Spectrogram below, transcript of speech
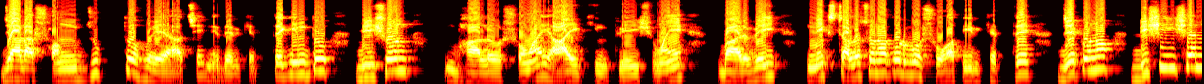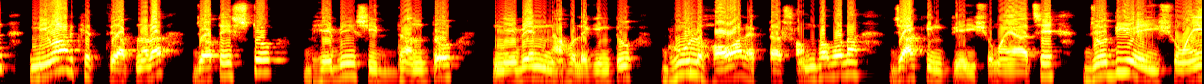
যারা সংযুক্ত হয়ে আছেন, এদের ক্ষেত্রে কিন্তু ভীষণ ভালো সময়, আয় কিন্তু এই সময়ে বাড়বেই। নেক্সট আলোচনা করব সোয়াতির ক্ষেত্রে। যে কোনো ডিসিশন নেওয়ার ক্ষেত্রে আপনারা যথেষ্ট ভেবে সিদ্ধান্ত নেবেন, না হলে কিন্তু ভুল হওয়ার একটা সম্ভাবনা যা কিন্তু এই সময়ে আছে। যদিও এই সময়ে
